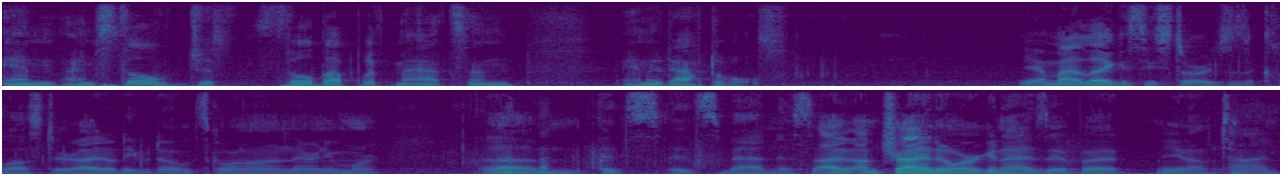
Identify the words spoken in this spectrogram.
and I'm still just filled up with mats and and adaptables. Yeah, my legacy storage is a cluster. I don't even know what's going on in there anymore. um, it's it's madness. I, I'm trying to organize it, but you know, time.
